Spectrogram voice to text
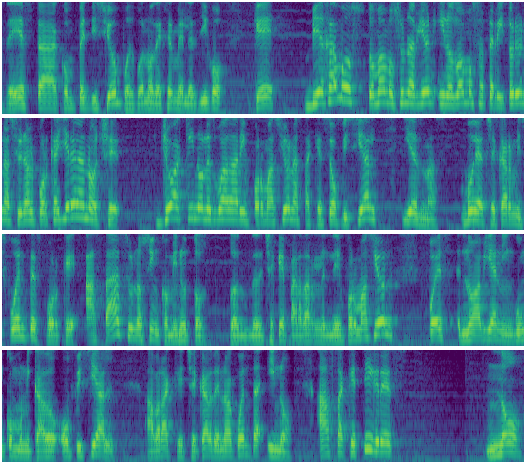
de esta competición? Pues bueno, déjenme les digo que Viajamos, tomamos un avión y nos vamos a territorio nacional porque ayer en la noche yo aquí no les voy a dar información hasta que sea oficial y es más, voy a checar mis fuentes porque hasta hace unos cinco minutos donde chequé para darles la información, pues no había ningún comunicado oficial. Habrá que checar de nueva cuenta y no. Hasta que Tigres no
